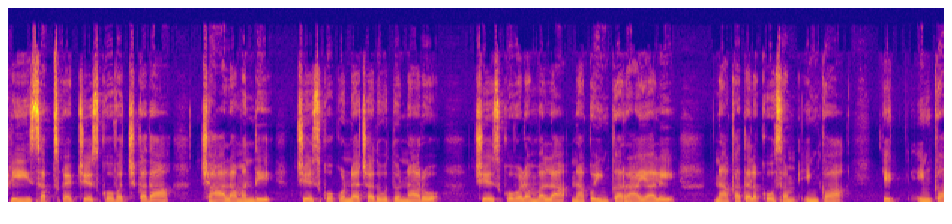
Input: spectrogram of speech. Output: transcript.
ప్లీజ్ సబ్స్క్రైబ్ చేసుకోవచ్చు కదా. చాలామంది చేసుకోకుండా చదువుతున్నారు. చేసుకోవడం వల్ల నాకు ఇంకా రాయాలి. నా కథల కోసం ఇంకా ఇంకా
